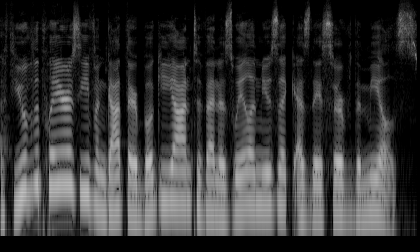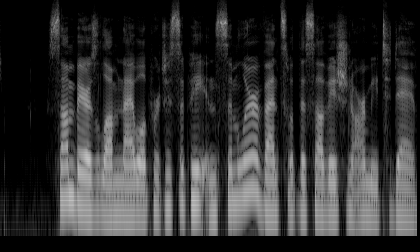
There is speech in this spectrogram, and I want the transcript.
A few of the players even got their boogie on to Venezuelan music as they served the meals. Some Bears alumni will participate in similar events with the Salvation Army today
